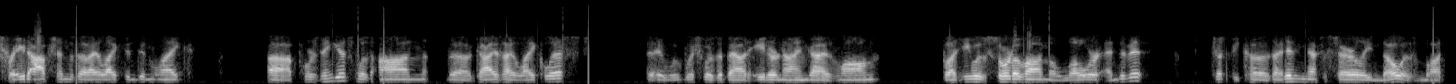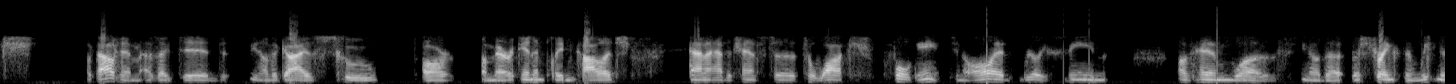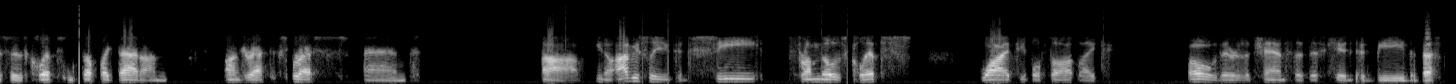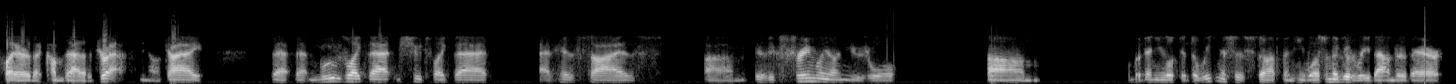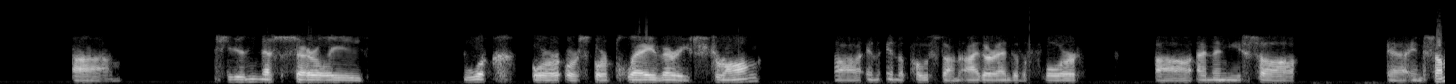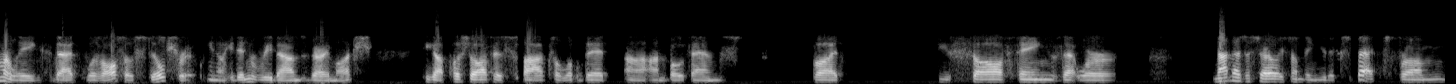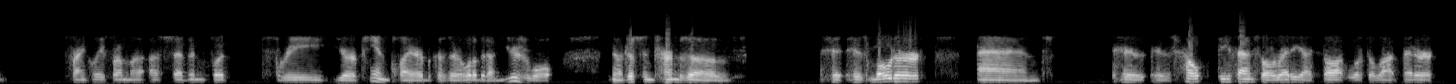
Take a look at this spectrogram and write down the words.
trade options that I liked and didn't like. Uh, Porzingis was on the guys I like list, which was about eight or nine guys long, but he was sort of on the lower end of it, just because I didn't necessarily know as much about him as I did, you know, the guys who are American and played in college, and I had the chance to to watch full games. You know, all I had really seen of him was, you know, the the strengths and weaknesses clips and stuff like that on on Draft Express and uh, you know, obviously you could see from those clips why people thought like, oh, there's a chance that this kid could be the best player that comes out of the draft. You know, a guy that that moves like that and shoots like that at his size um, is extremely unusual. Um, but then you looked at the weaknesses stuff, and he wasn't a good rebounder there. Um, he didn't necessarily look or or, or play very strong uh, in in the post on either end of the floor. Uh, and then you saw uh, in summer league that was also still true. You know, he didn't rebound very much. He got pushed off his spots a little bit uh, on both ends, but you saw things that were not necessarily something you'd expect from, frankly, from a, a seven foot three European player because they're a little bit unusual know, just in terms of his motor and his his help defense already, I thought looked a lot better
